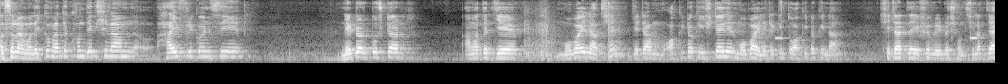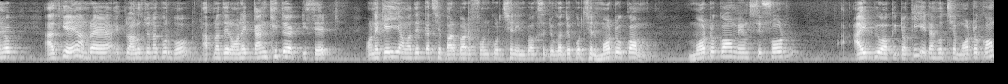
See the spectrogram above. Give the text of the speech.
আসসালামু আলাইকুম। এতক্ষণ দেখছিলাম হাই ফ্রিকোয়েন্সি নেটওয়ার্ক বুস্টার আমাদের যে মোবাইল আছে, যেটা অকিটকি স্টাইলের মোবাইল এটা কিন্তু অকিটকি না, সেটাতে এফ এম রেডিও শুনছিলাম। যাই হোক, আজকে আমরা একটু আলোচনা করব আপনাদের অনেক কাঙ্ক্ষিত একটি সেট অনেকেই আমাদের কাছে বারবার ফোন করছেন ইনবক্সে যোগাযোগ করছেন Motocom Motocom MC four IP walkie talkie এটা হচ্ছে মোটোকম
